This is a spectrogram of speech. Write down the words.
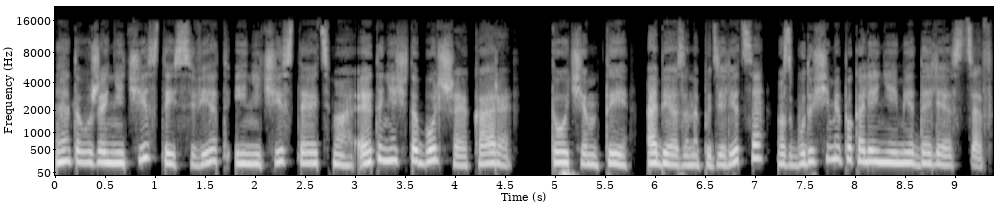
Это уже не чистый свет и не чистая тьма. Это нечто большее, Кара. То, чем ты обязана поделиться с будущими поколениями делесцев.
